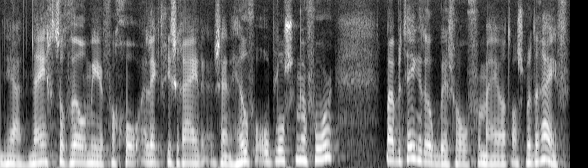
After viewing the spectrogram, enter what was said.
ja, neigt toch wel meer van goh, elektrisch rijden. Er zijn heel veel oplossingen voor. Maar het betekent ook best wel voor mij wat als bedrijf.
